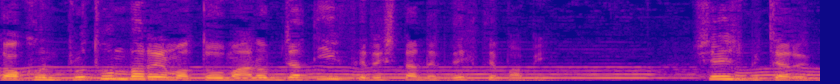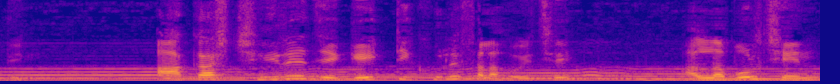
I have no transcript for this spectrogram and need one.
তখন প্রথমবারের মতো মানবজাতি ফেরেশতাদের দেখতে পাবে। শেষ বিচারের দিন। আকাশ ছিঁড়ে যে গেটটি খুলে ফেলা হয়েছে, আল্লাহ বলছেন,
